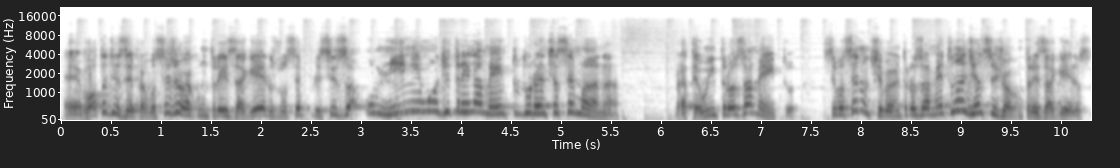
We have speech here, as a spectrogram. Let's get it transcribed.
É, volto a dizer, para você jogar com três zagueiros, você precisa o mínimo de treinamento durante a semana para ter um entrosamento. Se você não tiver um entrosamento, não adianta você jogar com três zagueiros.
